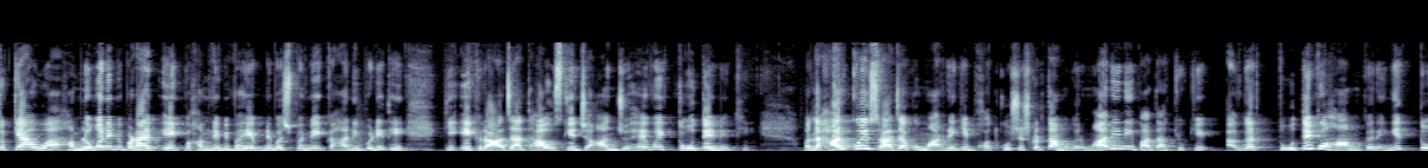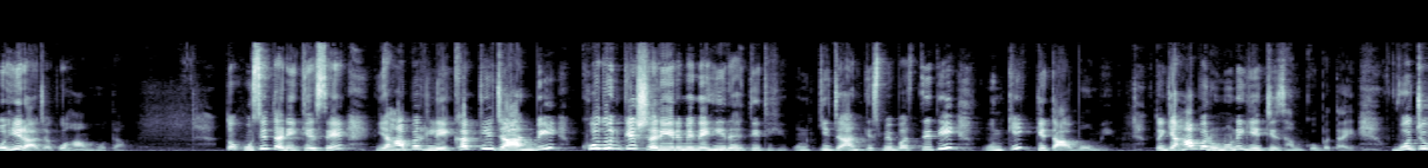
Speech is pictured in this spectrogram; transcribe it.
तो क्या हुआ? हम लोगों ने भी पढ़ा, एक हमने भी भाई अपने बचपन में एक कहानी पढ़ी थी कि एक राजा था, उसकी जान जो है वो एक तोते में थी। मतलब हर कोई उस राजा को मारने की बहुत कोशिश करता, मगर मार ही नहीं पाता, क्योंकि अगर तोते को हार्म करेंगे तो ही राजा को हार्म होता। तो उसी तरीके से यहाँ पर लेखक की जान भी खुद उनके शरीर में नहीं रहती थी। उनकी जान किसमें बचती थी? उनकी किताबों में। तो यहाँ पर उन्होंने ये चीज़ हमको बताई। वो जो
